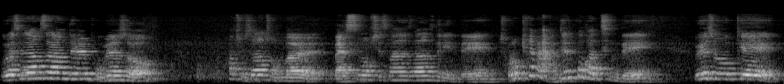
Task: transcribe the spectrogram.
우리가 세상 사람들을 보면서 아, 저 사람 정말 말씀 없이 사는 사람들인데 저렇게 하면 안 될 것 같은데 왜 저렇게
